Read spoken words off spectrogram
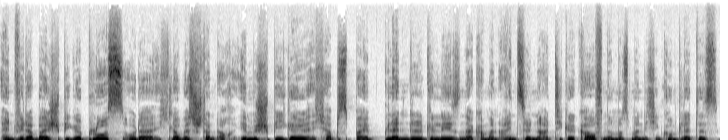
entweder bei Spiegel Plus oder ich glaube, es stand auch im Spiegel. Ich habe es bei Blendel gelesen, da kann man einzelne Artikel kaufen, da muss man nicht ein komplettes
